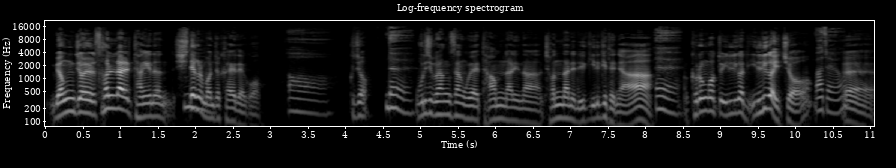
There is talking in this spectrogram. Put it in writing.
명절 설날 당일은 시댁을 음. 먼저 가야 되고 어. 그죠? 네. 우리 집은 항상 왜 다음 날이나 전날이 이렇게, 이렇게 되냐 네. 그런 것도 일리가 일리가 있죠. 맞아요. 예.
